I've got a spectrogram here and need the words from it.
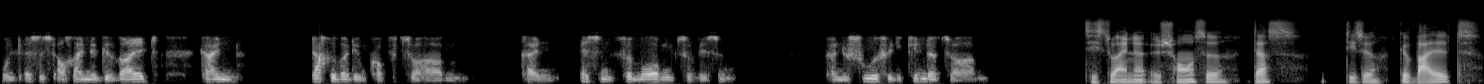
Und es ist auch eine Gewalt, kein Dach über dem Kopf zu haben, kein Essen für morgen zu wissen, keine Schuhe für die Kinder zu haben. Siehst du eine Chance, dass diese Gewalt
